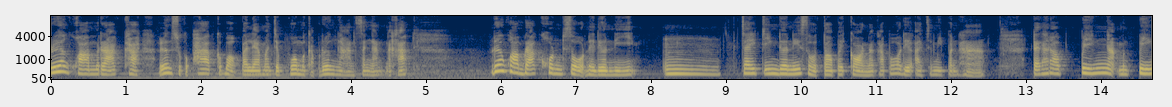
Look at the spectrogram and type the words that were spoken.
เรื่องความรักค่ะ เรื่องสุขภาพก็บอกไปแล้วมันจะพ่วงมากับเรื่องงานซะงั้นนะคะ เรื่องความรักคนโสดในเดือนนี้ อืม ใจจริงเดือนนี้โสดต่อไปก่อนนะคะ เพราะว่าเดี๋ยวอาจจะมีปัญหา แต่ถ้าเราปิ๊งอะ มันปิ๊ง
